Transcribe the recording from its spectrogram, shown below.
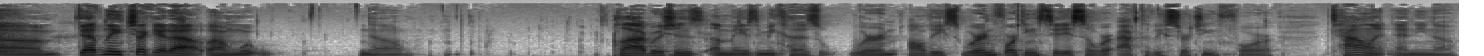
um, definitely check it out. Um, w- you know, collaboration is amazing because we're in all these. We're in 14 cities, so we're actively searching for talent. And you know,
